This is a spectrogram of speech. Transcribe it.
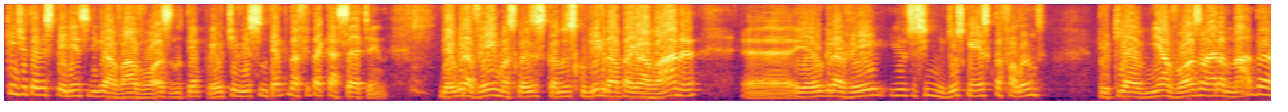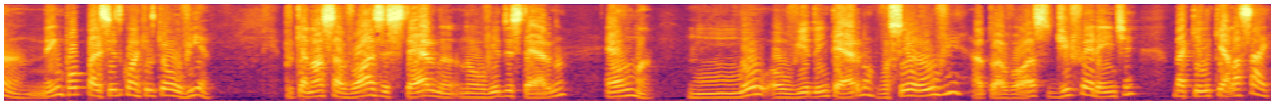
Quem já teve experiência de gravar a voz no tempo? Eu tive isso no tempo da fita cassete ainda. Eu gravei umas coisas quando descobri que dava para gravar, né? É, e aí eu gravei e eu disse assim, Deus, quem é esse que está falando? Porque a minha voz não era nada, nem um pouco parecido com aquilo que eu ouvia. Porque a nossa voz externa, no ouvido externo, é uma. No ouvido interno, você ouve a tua voz diferente daquilo que ela sai.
